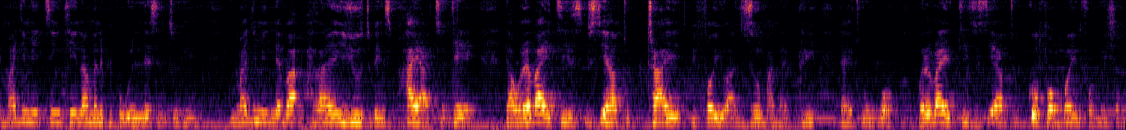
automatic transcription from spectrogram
Imagine me thinking how many people will listen to it. Imagine me never allowing you to be inspired today that whatever it is, you still have to try it before you assume and agree that it will work. Whatever it is, you still have to go for more information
